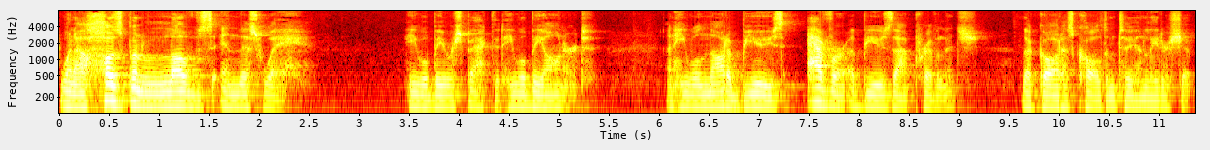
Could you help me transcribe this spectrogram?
When a husband loves in this way, he will be respected, he will be honored, and he will not abuse, ever abuse that privilege that God has called him to in leadership.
